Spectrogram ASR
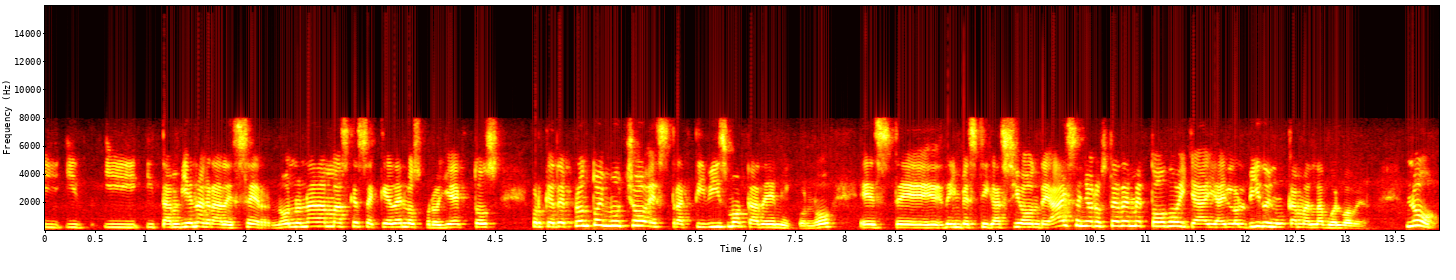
y, también agradecer, ¿no? No nada más que se queden los proyectos, porque de pronto hay mucho extractivismo académico, ¿no? Este, de investigación, de, ay, señor, usted deme todo y ya, y ahí lo olvido y nunca más la vuelvo a ver. No,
